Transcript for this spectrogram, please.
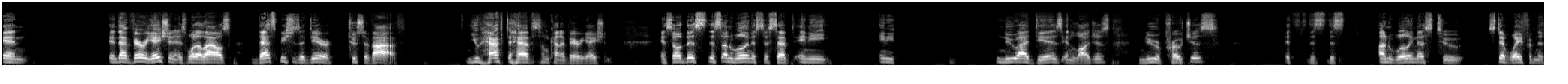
And and that variation is what allows that species of deer to survive. You have to have some kind of variation. And so this this unwillingness to accept any any new ideas in lodges, new approaches. It's this this unwillingness to step away from the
